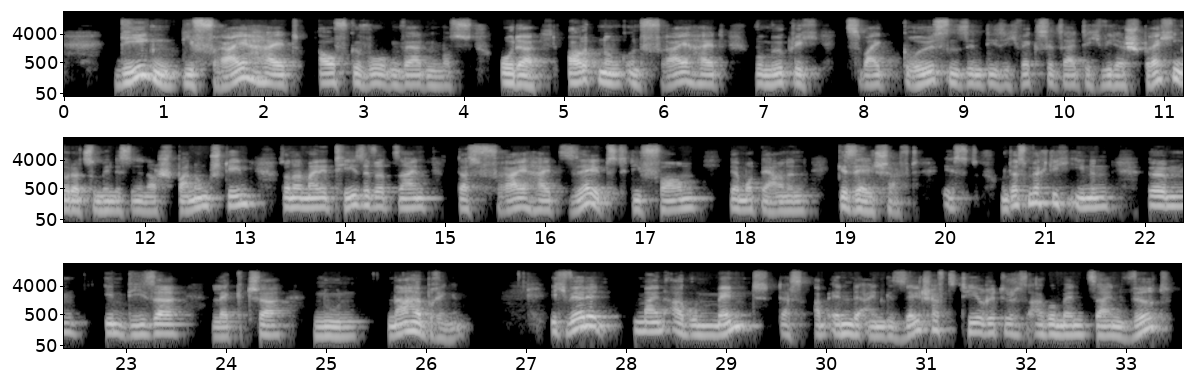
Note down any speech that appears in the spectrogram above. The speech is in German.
gegen die Freiheit aufgewogen werden muss oder Ordnung und Freiheit womöglich zwei Größen sind, die sich wechselseitig widersprechen oder zumindest in einer Spannung stehen, sondern meine These wird sein, dass Freiheit selbst die Form der modernen Gesellschaft ist. Und das möchte ich Ihnen ähm, in dieser Lecture nun nahebringen. Ich werde mein Argument, das am Ende ein gesellschaftstheoretisches Argument sein wird,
